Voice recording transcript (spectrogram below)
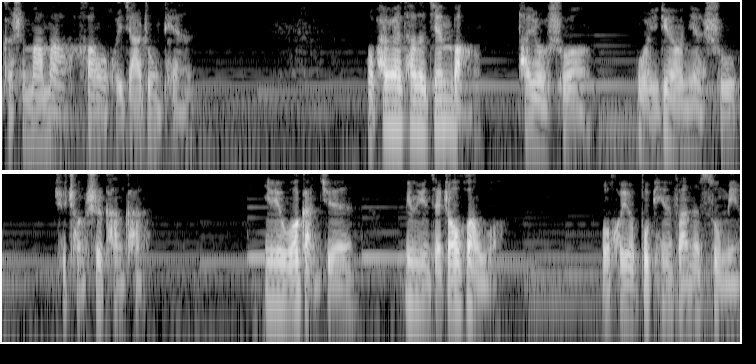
可是妈妈喊我回家种田。”我拍拍他的肩膀，他又说：“我一定要念书。”去城市看看，因为我感觉命运在召唤我，我会有不平凡的宿命。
